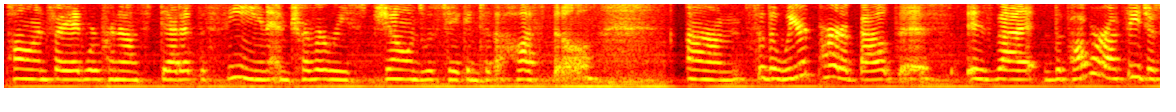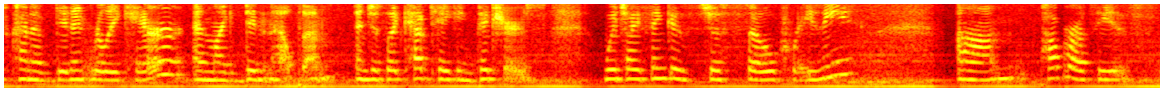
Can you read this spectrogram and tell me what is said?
Paul and Fayed were pronounced dead at the scene, and Trevor Rees Jones was taken to the hospital. Um, so the weird part about this is that the paparazzi just kind of didn't really care and like didn't help them and just like kept taking pictures, which I think is just so crazy. Um, paparazzi is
